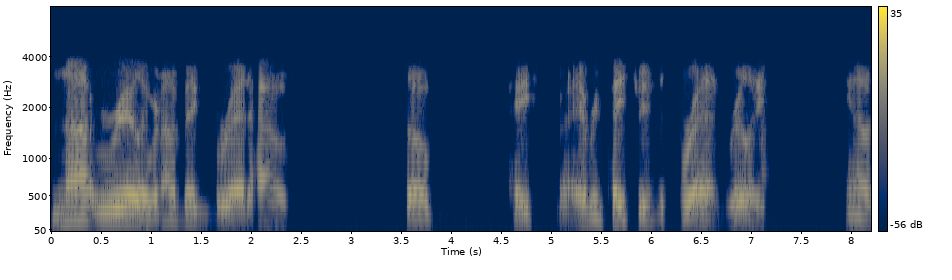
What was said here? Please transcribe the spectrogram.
Not really. We're not a big bread house, so paste every pastry is just bread, really. You know,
